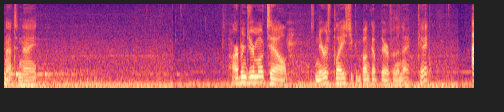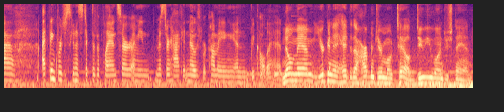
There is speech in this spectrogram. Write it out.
Not tonight. Harbinger Motel. It's the nearest place. You can bunk up there for the night, okay? Uh, I think we're just gonna stick to the plan, sir. I mean, Mr. Hackett knows we're coming and we called ahead. No, ma'am, you're gonna head to the Harbinger Motel. Do you understand?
